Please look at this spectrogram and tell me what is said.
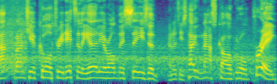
at Franciacorta in Italy earlier on this season. And at his home NASCAR Grand Prix,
